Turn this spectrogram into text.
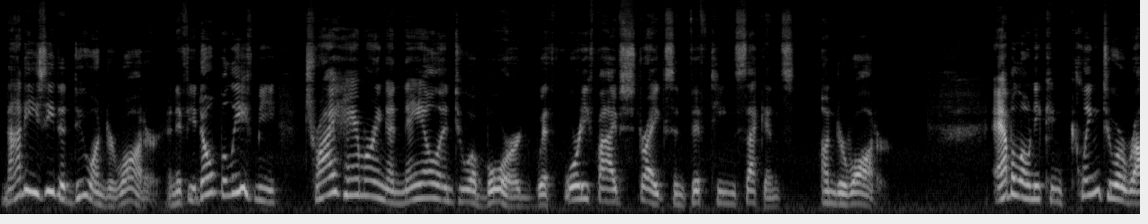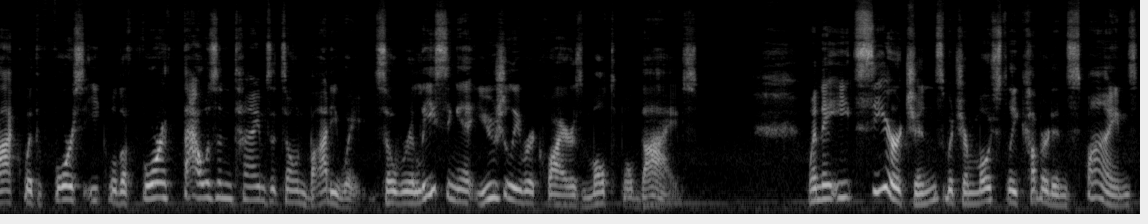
Not easy to do underwater. And if you don't believe me, try hammering a nail into a board with 45 strikes in 15 seconds underwater. Abalone can cling to a rock with a force equal to 4,000 times its own body weight, so releasing it usually requires multiple dives. When they eat sea urchins, which are mostly covered in spines,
